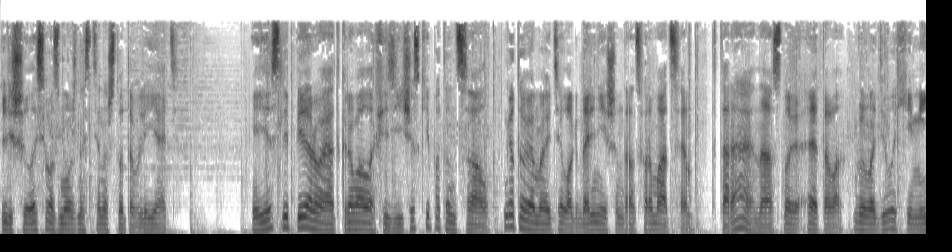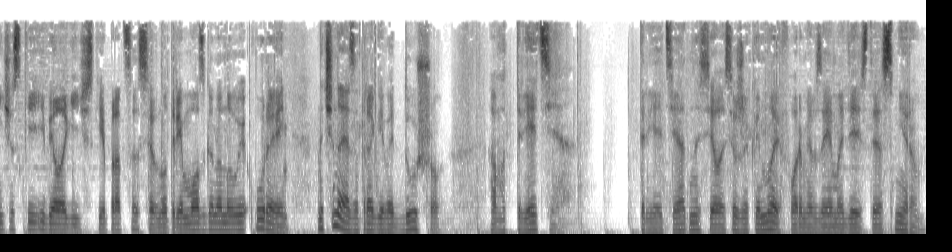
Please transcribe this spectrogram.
лишилась возможности на что-то влиять. Если первая открывала физический потенциал, готовя мое тело к дальнейшим трансформациям, вторая на основе этого выводила химические и биологические процессы внутри мозга на новый уровень, начиная затрагивать душу. А вот третья... Третья относилась уже к иной форме взаимодействия с миром.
